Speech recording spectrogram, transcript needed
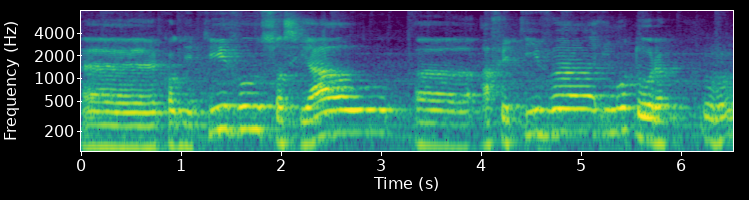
é, cognitivo, social, uh, afetiva e motora. Uhum.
